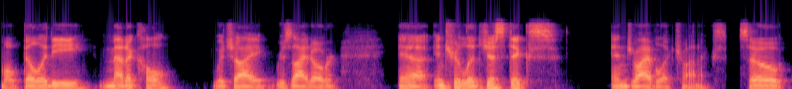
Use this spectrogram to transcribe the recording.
mobility, medical, which I reside over, uh, intralogistics, and drive electronics. So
